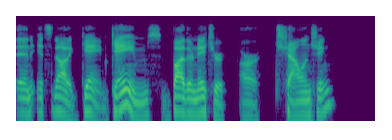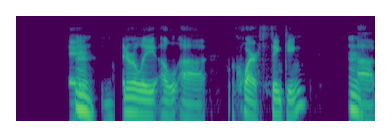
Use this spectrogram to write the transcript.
then it's not a game. Games, by their nature, are challenging. They Mm. generally uh, uh, require thinking. Mm. Uh,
